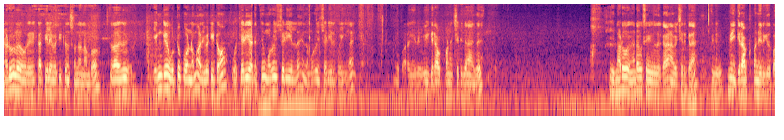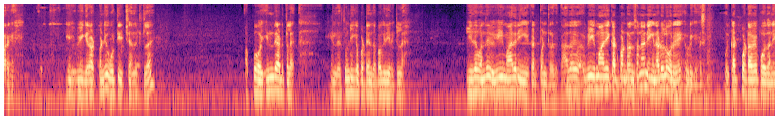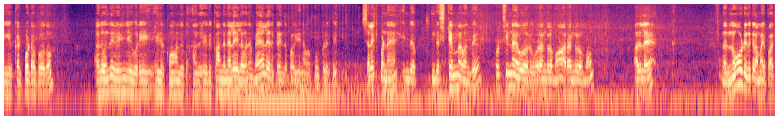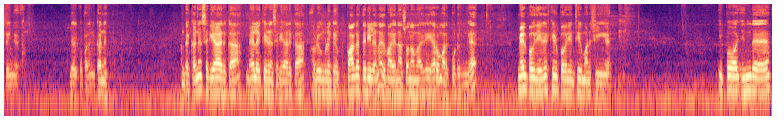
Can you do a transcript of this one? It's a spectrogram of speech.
நடுவில் ஒரு கத்தியில் வெட்டிட்டோம்னு சொன்னோம் நம்ம. அதாவது எங்கே ஒட்டு போடணுமோ அது வெட்டிட்டோம். ஒரு செடி எடுத்து முழு செடி இல்லை இந்த முழு செடியில் இருக்கு பாருங்கள் இது வி கிராஃப்ட் பண்ண செடி தான் இது. இது நடுவு நடவு செய்வதற்காக நான் வச்சுருக்கிறேன். இது வி கிராஃப்ட் பண்ணியிருக்குது பாருங்கள் இது வி கிராஃப்ட் பண்ணி ஒட்டிடுச்சு அந்த இடத்துல. அப்போது இந்த இடத்துல இந்த துண்டிக்கப்பட்ட இந்த பகுதி இருக்குல்ல இதை வந்து வி மாதிரி இங்கே கட் பண்ணுறது அதை வி மாதிரி கட் பண்ணுறதுன்னு சொன்னால் நீங்கள் நடுவில் ஒரு இப்படி ஒரு கட் போட்டாவே போதும். நீங்கள் கட் போட்டால் போதும். அது வந்து விரிஞ்சு ஒரு இது இருக்கும். அந்த அது இருக்கும். அந்த நிலையில் வந்து மேலே இருக்கிற இந்த பகுதி நம்ம பூக்களுக்கு செலக்ட் பண்ண இந்த இந்த ஸ்டெம்மை வந்து ஒரு சின்ன ஒரு உரங்களமோ அங்குலமோ அதில் அந்த நோடு இருக்கிற மாதிரி பார்த்துங்க இது இருக்கு பாருங்க கண்ணு. அந்த கண் சரியாக இருக்கா? மேலே கீழே சரியாக இருக்கா? அப்படி உங்களுக்கு பார்க்க தெரியலன்னா இது மாதிரி நான் சொன்ன மாதிரி ஏரோ மார்க் போட்டுக்கோங்க. மேல் பகுதியை எது? கீழ்ப்பகுதியும் தீர்மானிச்சிக்கிங்க. இப்போது இந்த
